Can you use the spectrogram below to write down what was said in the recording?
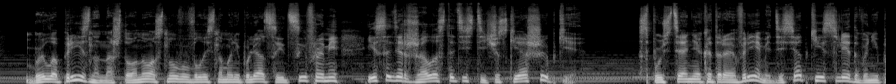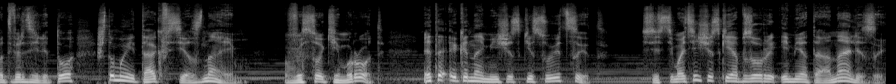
– было признано, что оно основывалось на манипуляции цифрами и содержало статистические ошибки. Спустя некоторое время десятки исследований подтвердили то, что мы и так все знаем. Высокий МРОД – это экономический суицид. Систематические обзоры и метаанализы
